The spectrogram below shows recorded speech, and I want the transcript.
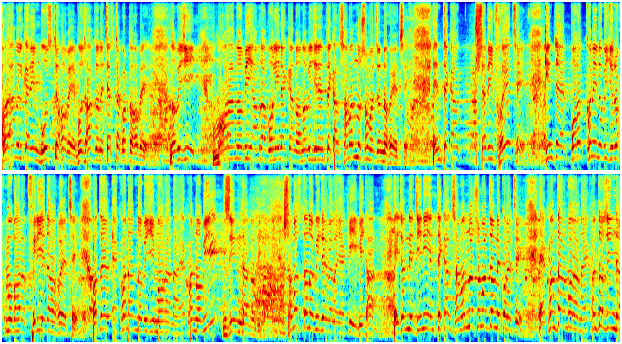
কোরআনুল করিম বুঝতে হবে বোঝার জন্য চেষ্টা করতে হবে। নবীজি মরা নবী আমরা বলি না কেন? নবীজির ইন্তেকাল সামান্য সময়ের জন্য হয়েছে। ইন্তেকাল শরীফ হয়েছে কিন্তু এর পরক্ষণে নবীজি রুহ মুবারক ফিরিয়ে দেওয়া হয়েছে। অতএব এখন আর নবীজি মরা না এখন নবী জিন্দা নবী। সমস্ত নবীদের বেলায় একই বিধান। এই জন্য যিনি ইন্তেকাল সামান্য সময়ের জন্য করেছে এখন তো আর মরা না এখন তো জিন্দা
